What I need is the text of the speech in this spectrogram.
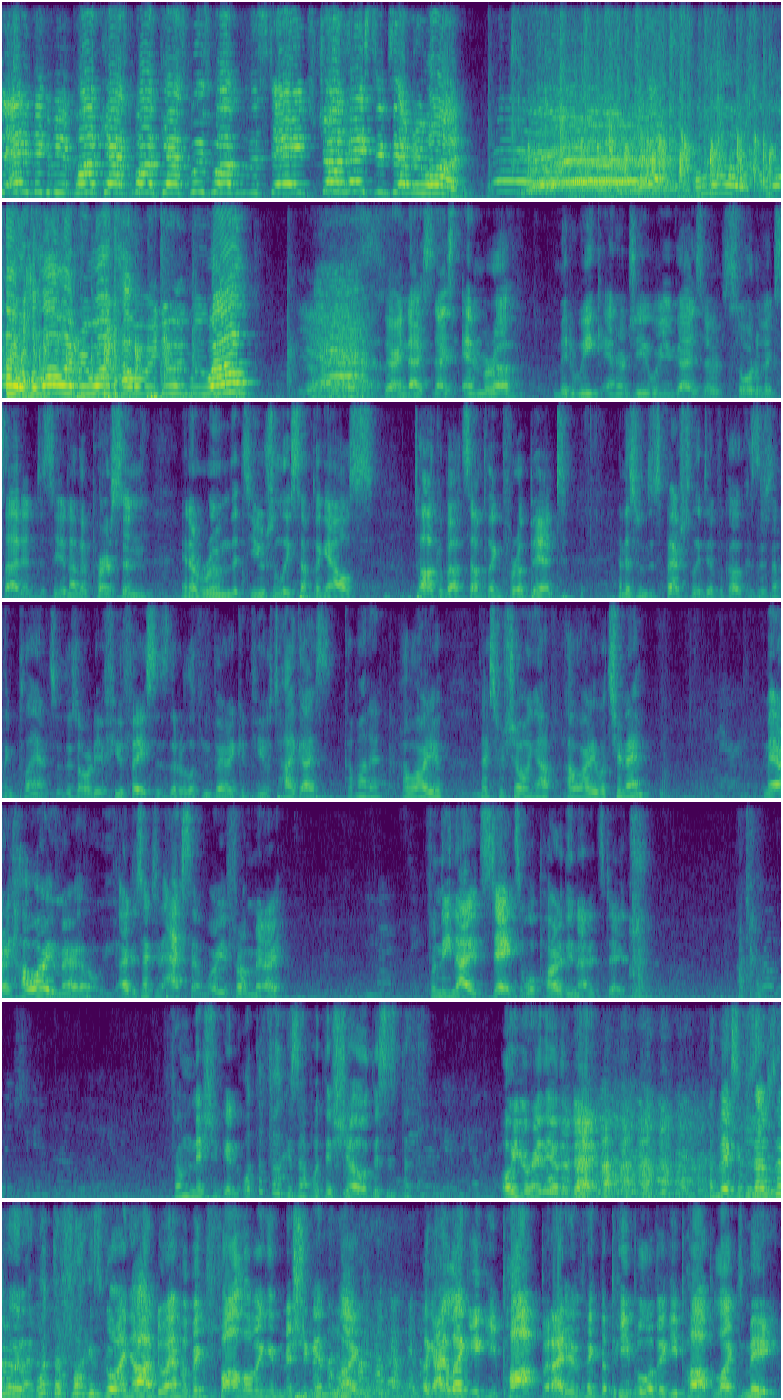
to Anything Can Be a Podcast podcast. Please welcome to the stage John Hastings, everyone. Hello, hello, hello, everyone. How are we doing? We well? Yes. Very nice. Nice Edinburgh midweek energy where you guys are sort of excited to see another person in a room that's usually something else talk about something for a bit. And this one's especially difficult because there's nothing planned, so there's already a few faces that are looking very confused. Hi, guys. Come on in. How are you? Thanks for showing up. How are you? What's your name? Mary, Mary. How are you, Mary? I detect an accent. Where are you from, Mary? United States. From the United States. What part of the United States? From Michigan, currently living in New Jersey. From Michigan. What the fuck is up with this show? This is the. We're here the other day. Oh, you were here the other day. that makes it because I was literally like, "What the fuck is going on? Do I have a big following in Michigan? Like, like I like Iggy Pop, but I didn't think the people of Iggy Pop liked me.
